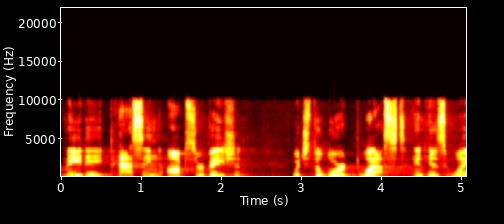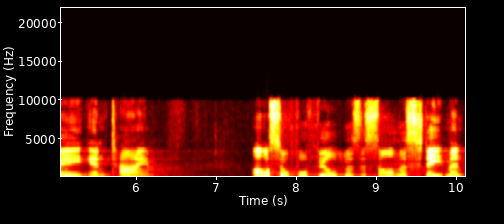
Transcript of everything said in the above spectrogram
made a passing observation, which the Lord blessed in his way and time. Also fulfilled was the psalmist's statement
